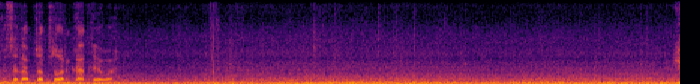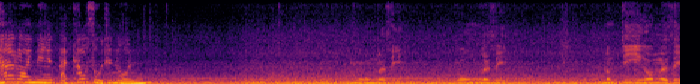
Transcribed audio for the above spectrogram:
คือสลับซับซ้อนคักแท้ว่ะ 500 เมตร ตัดเข้าสู่ถนน งงละสิ งงละสิ น้องจีงงละสิ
